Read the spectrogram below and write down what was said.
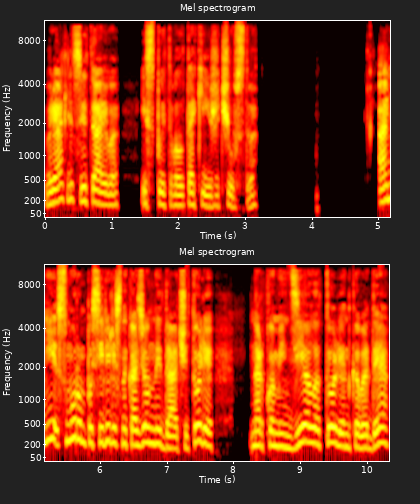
Вряд ли Цветаева испытывал такие же чувства. Они с Муром поселились на казенной даче, то ли наркомендела, то ли НКВД,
